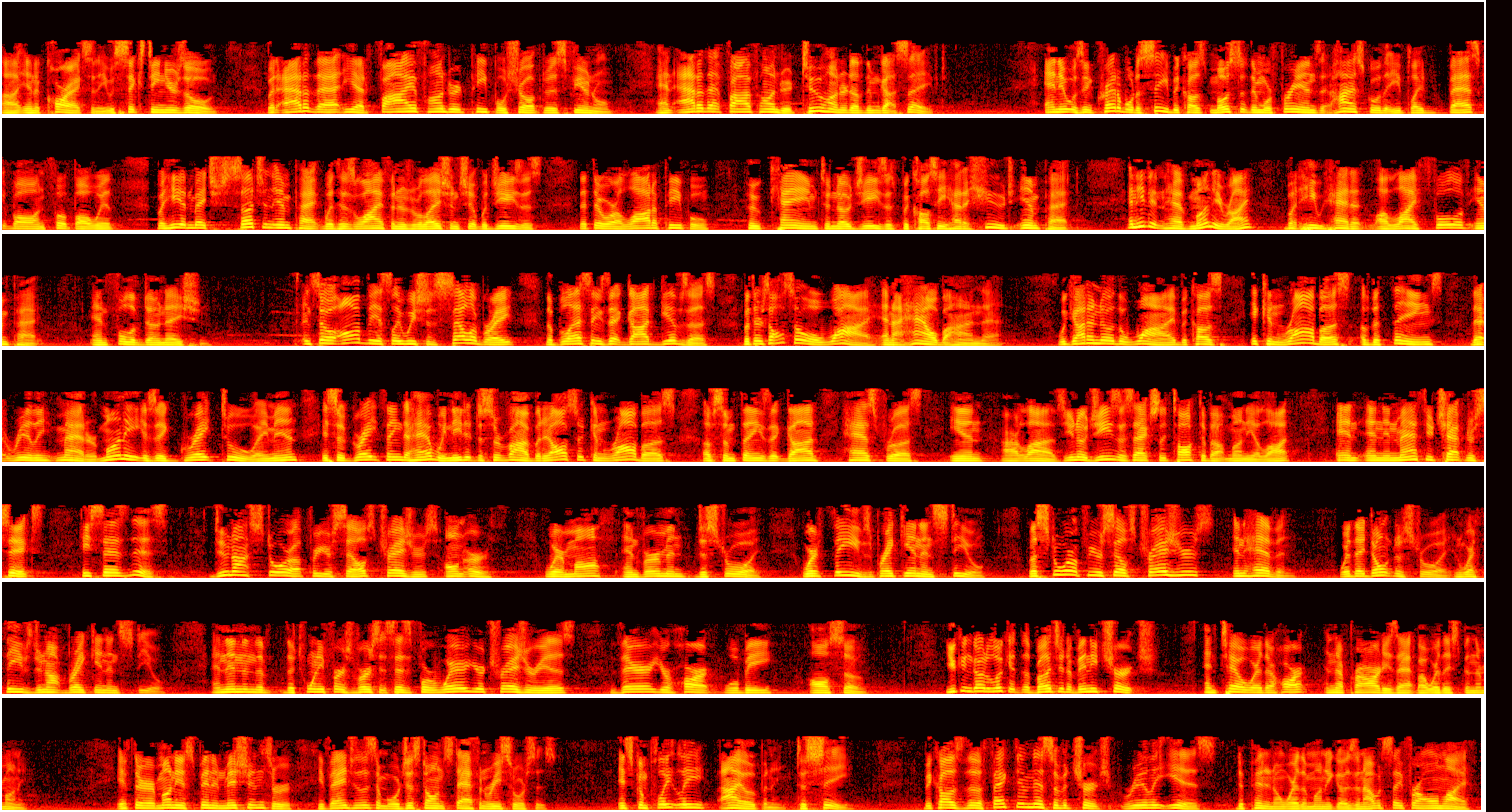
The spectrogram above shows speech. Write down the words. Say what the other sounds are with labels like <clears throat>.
uh, in a car accident. He was 16 years old. But out of that, he had 500 people show up to his funeral. And out of that 500, 200 of them got saved. And it was incredible to see because most of them were friends at high school that he played basketball and football with. But he had made such an impact with his life and his relationship with Jesus that there were a lot of people who came to know Jesus because he had a huge impact. And he didn't have money, right? But he had a, a life full of impact and full of donation. And so obviously we should celebrate the blessings that God gives us, but there's also a why and a how behind that. We got to know the why because it can rob us of the things that really matter. Money is a great tool, amen? It's a great thing to have. We need it to survive, but it also can rob us of some things that God has for us in our lives. You know, Jesus actually talked about money a lot, and, and in Matthew chapter 6, he says this Do not store up for yourselves treasures on earth, where moth and vermin destroy, where thieves break in and steal but store up for yourselves treasures in heaven, where they don't destroy and where thieves do not break in and steal. And then in the, the 21st verse it says, For where your treasure is, there your heart will be also. You can go to look at the budget of any church and tell where their heart and their priorities at by where they spend their money. If their money is spent in missions or evangelism or just on staff and resources, it's completely eye opening to see because the effectiveness of a church really is dependent on where the money goes. And I would say for our own life,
